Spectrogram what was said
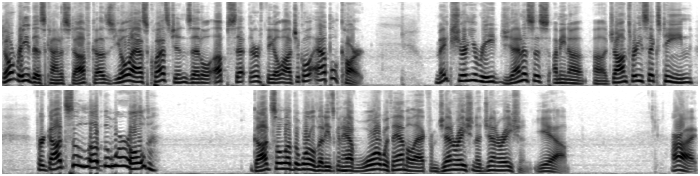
don't read this kind of stuff because you'll ask questions that'll upset their theological apple cart. Make sure you read Genesis, I mean uh, uh, John 3:16, for God so loved the world God so loved the world that he's going to have war with Amalek from generation to generation. Yeah. All right.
